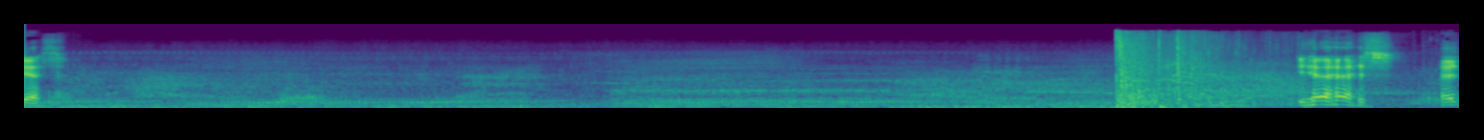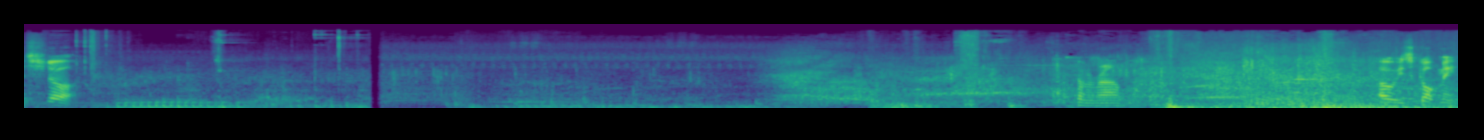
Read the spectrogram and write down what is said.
Yes. Yes! Headshot. Coming around. Oh, he's got me.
